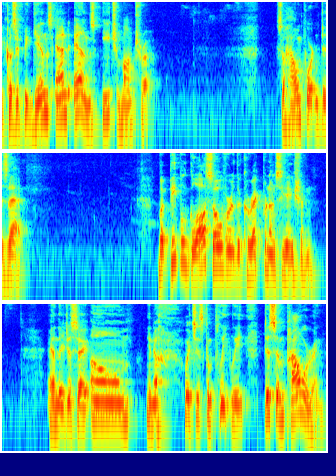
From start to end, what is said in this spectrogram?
because it begins and ends each mantra. So how important is that? But people gloss over the correct pronunciation and they just say, um, you know, which is completely disempowering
